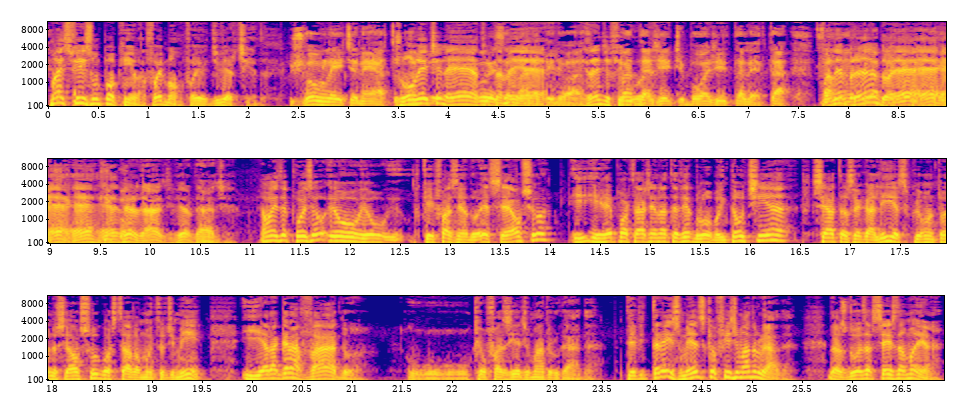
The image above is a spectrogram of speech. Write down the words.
Mas fiz um pouquinho lá, foi bom, foi divertido. João Leite Neto. João também. Leite Neto Coisa também é. maravilhosa. Grande figura. Quanta gente boa a gente tá, tá Tá lembrando, é, vez é, é, Que é, é bom. verdade, verdade. Ah, mas depois eu, eu, eu fiquei fazendo Excelsior e, e reportagem na TV Globo. Então tinha certas regalias, porque o Antônio Celso gostava muito de mim, e era gravado o, o que eu fazia de madrugada. Teve três meses que eu fiz de madrugada, das duas às seis da manhã.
